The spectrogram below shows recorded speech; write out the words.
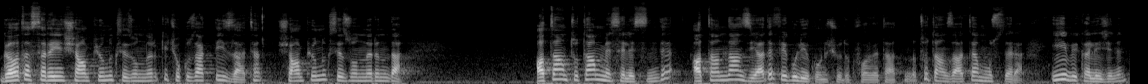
Galatasaray'ın şampiyonluk sezonları ki çok uzak değil zaten. Şampiyonluk sezonlarında atan tutan meselesinde atandan ziyade Feguli'yi konuşuyorduk forvet hattında. Tutan zaten Muslera. İyi bir kalecinin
